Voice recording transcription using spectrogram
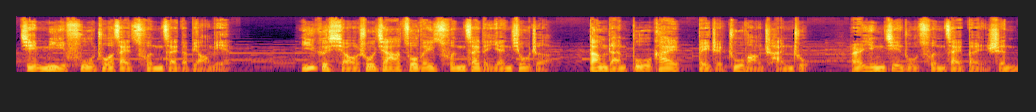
紧密附着在存在的表面。一个小说家作为存在的研究者，当然不该被这蛛网缠住，而应进入存在本身。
